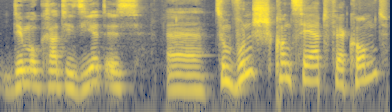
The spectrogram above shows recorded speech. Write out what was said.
demokratisiert ist, äh, zum Wunschkonzert verkommt.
